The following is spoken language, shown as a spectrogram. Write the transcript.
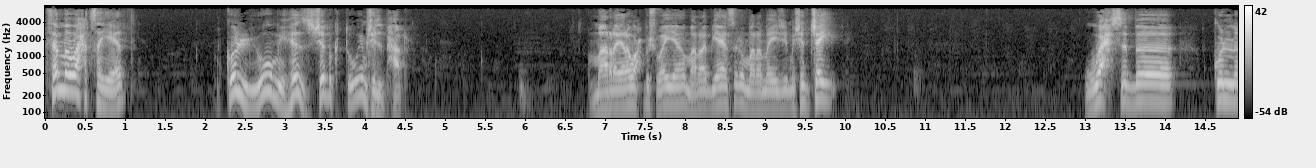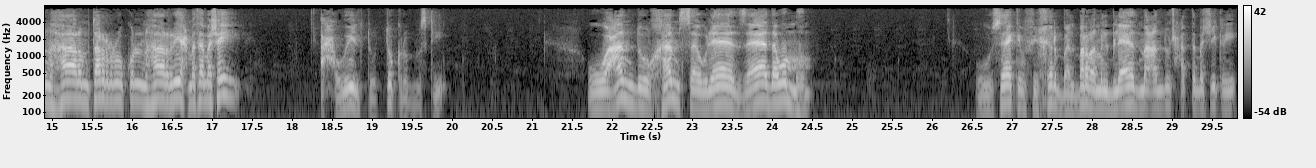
ثم واحد صياد كل يوم يهز شبكته ويمشي للبحر. مرة يروح بشوية مرة بياسر ومرة ما يجي مشد شيء. واحسب كل نهار مطر وكل نهار ريح ما ثم شيء. أحويلته تكرب مسكين. وعنده خمسة أولاد زاد وأمهم وساكن في خربة برا من البلاد ما عندوش حتى باش يكري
